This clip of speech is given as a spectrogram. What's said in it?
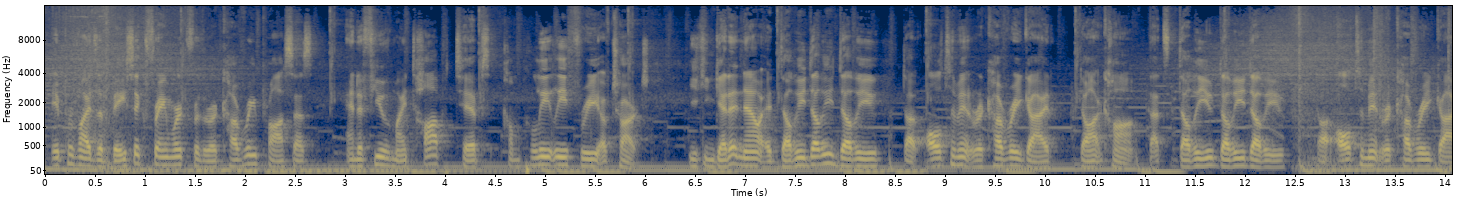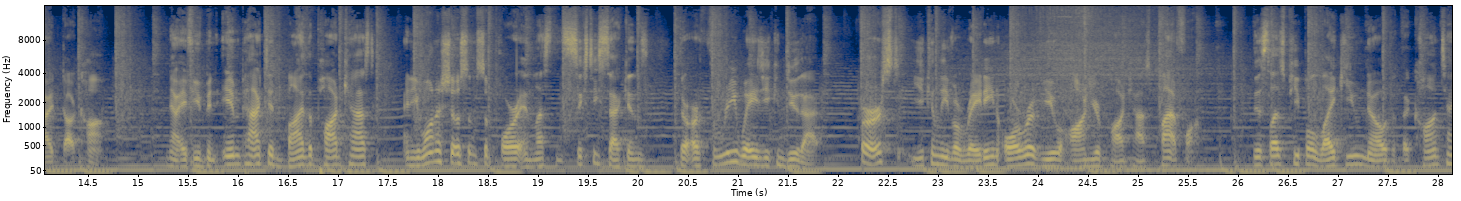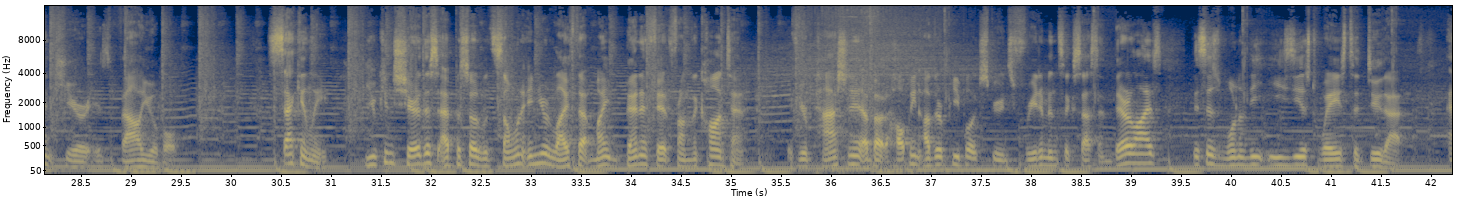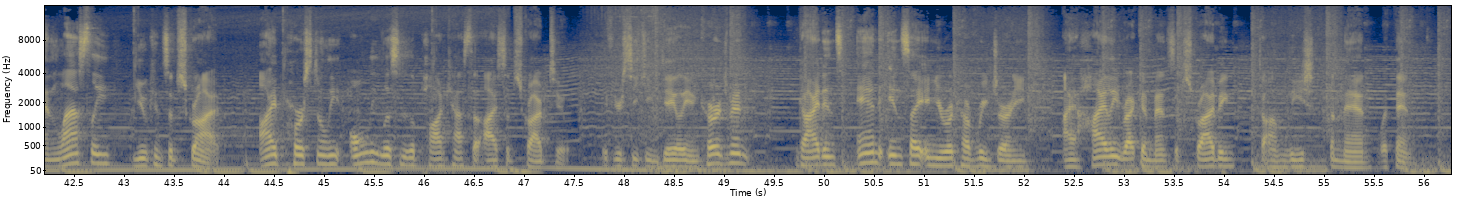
It provides a basic framework for the recovery process and a few of my top tips completely free of charge. You can get it now at www.ultimaterecoveryguide.com. That's www.ultimaterecoveryguide.com. Now, if you've been impacted by the podcast and you want to show some support in less than 60 seconds, there are three ways you can do that. First, you can leave a rating or review on your podcast platform. This lets people like you know that the content here is valuable. Secondly, you can share this episode with someone in your life that might benefit from the content. If you're passionate about helping other people experience freedom and success in their lives, this is one of the easiest ways to do that. And lastly, you can subscribe. I personally only listen to the podcast that I subscribe to. If you're seeking daily encouragement, guidance, and insight in your recovery journey, I highly recommend subscribing to Unleash the Man Within.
